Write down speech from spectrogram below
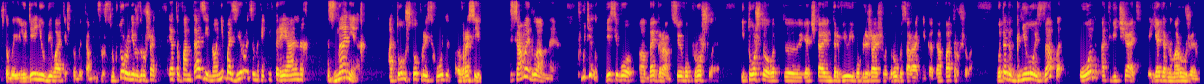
чтобы и людей не убивать, и чтобы там инфраструктуру не разрушать. Это фантазии, но они базируются на каких-то реальных знаниях о том, что происходит в России. Самое главное, Путин, весь его а, бэкграунд, все его прошлое, и то, что вот э, я читаю интервью его ближайшего друга, соратника, да, Патрушева, вот этот гнилой Запад, он отвечать ядерным оружием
